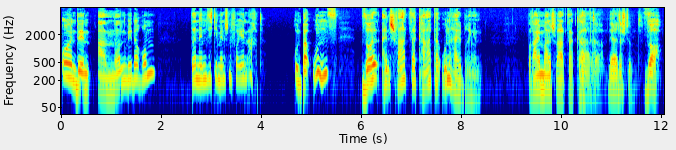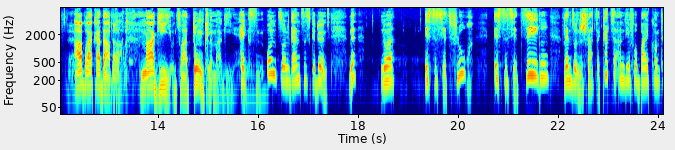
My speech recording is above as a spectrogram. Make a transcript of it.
Und in anderen wiederum, da nehmen sich die Menschen vor ihren Acht. Und bei uns soll ein schwarzer Kater Unheil bringen. Dreimal schwarzer Kater. Kater. Ja, das stimmt. So, Abracadabra, Dabra. Magie, und zwar dunkle Magie, Hexen und so ein ganzes Gedöns. Ne? Nur, ist es jetzt Fluch? Ist es jetzt Segen, wenn so eine schwarze Katze an dir vorbeikommt?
